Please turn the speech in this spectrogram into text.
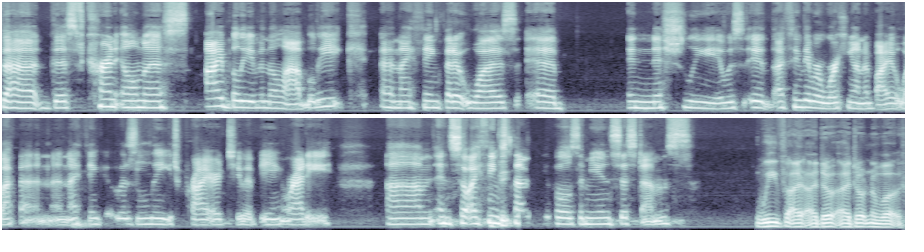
that this current illness, I believe in the lab leak. And I think that it was a initially it was it, i think they were working on a bioweapon and i think it was leaked prior to it being ready. Um, and so i think some people's immune systems we've I, I, don't i don't know what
